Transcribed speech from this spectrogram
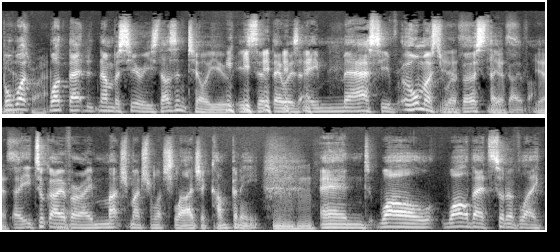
But Yeah, what, right. what that number series doesn't tell you is that there was a massive, almost a Yes, reverse yes, takeover. yes. Uh, He took over a much, much, much larger company. Mm-hmm. And while while that's sort of like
